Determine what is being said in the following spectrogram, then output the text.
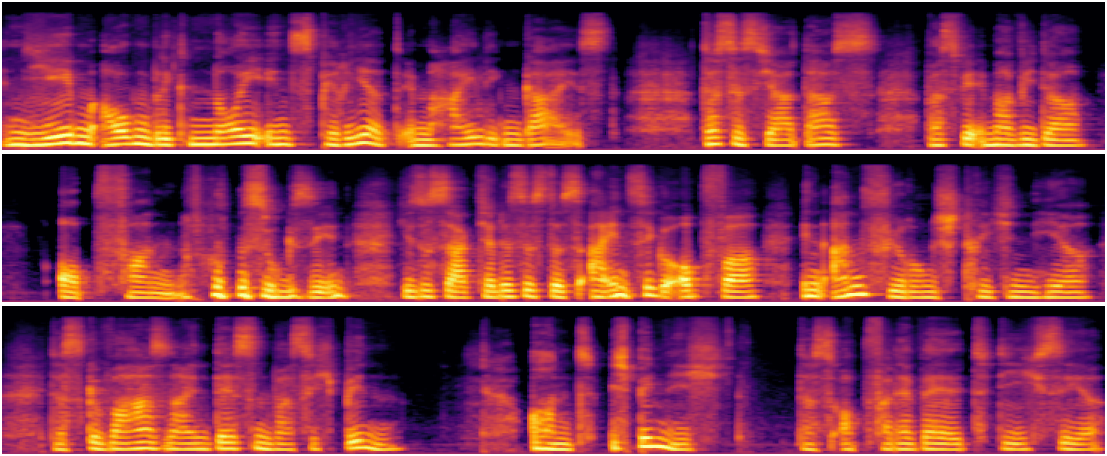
in jedem Augenblick neu inspiriert im Heiligen Geist. Das ist ja das, was wir immer wieder opfern, so gesehen. Jesus sagt ja, das ist das einzige Opfer in Anführungsstrichen hier, das Gewahrsein dessen, was ich bin. Und ich bin nicht das Opfer der Welt, die ich sehe.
